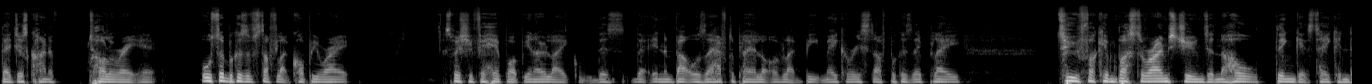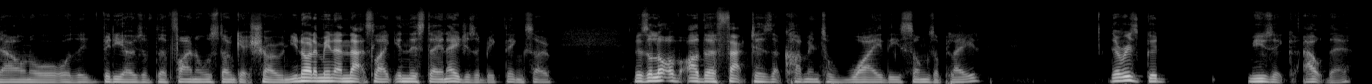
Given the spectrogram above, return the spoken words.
They just kind of tolerate it. Also because of stuff like copyright, especially for hip hop. You know, like there's in the battles they have to play a lot of like beat makery stuff because they play two fucking Busta Rhymes tunes and the whole thing gets taken down or, or, the videos of the finals don't get shown. You know what I mean? And that's like in this day and age is a big thing. So there's a lot of other factors that come into why these songs are played. There is good music out there.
